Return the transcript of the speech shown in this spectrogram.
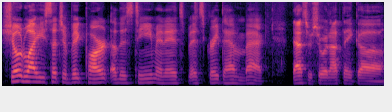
showed why he's such a big part of this team, and it's it's great to have him back. That's for sure, and I think uh,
